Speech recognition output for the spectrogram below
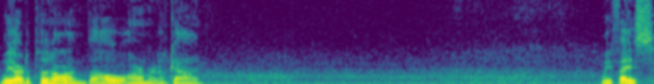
We are to put on the whole armor of God. we face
